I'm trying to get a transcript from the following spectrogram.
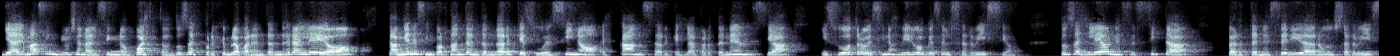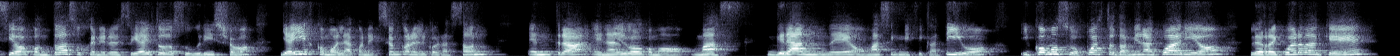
y además incluyen al signo opuesto. Entonces, por ejemplo, para entender a Leo, también es importante entender que su vecino es cáncer, que es la pertenencia, y su otro vecino es Virgo, que es el servicio. Entonces, Leo necesita pertenecer y dar un servicio con toda su generosidad y todo su brillo, y ahí es como la conexión con el corazón entra en algo como más grande o más significativo, y como su opuesto también Acuario le recuerda que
